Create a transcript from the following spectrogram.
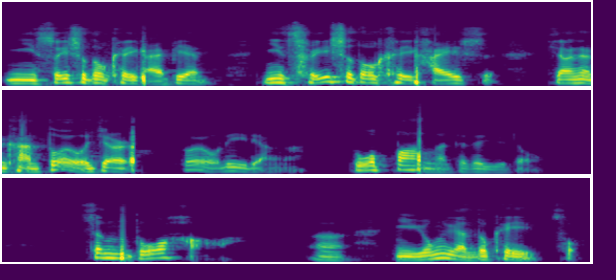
你随时都可以改变，你随时都可以开始。想想看，多有劲儿，多有力量啊，多棒啊！这个宇宙，生命多好啊！嗯，你永远都可以错。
